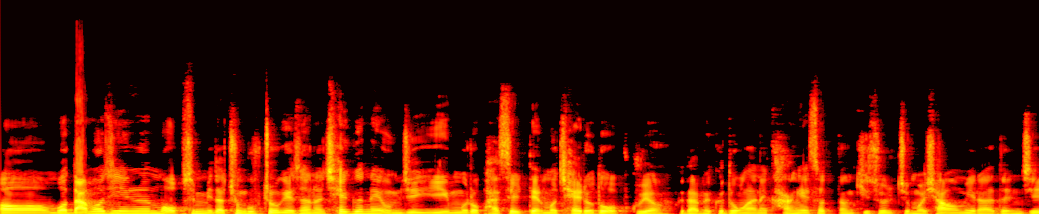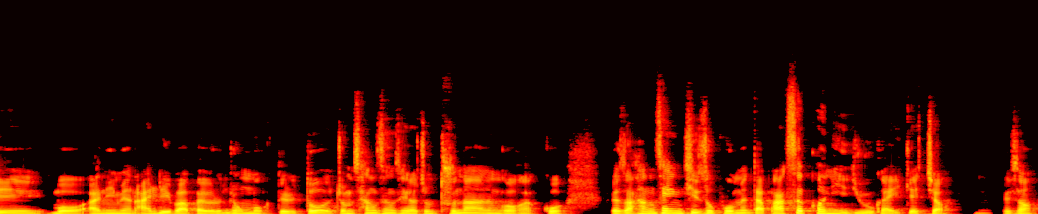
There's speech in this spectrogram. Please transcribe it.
어, 뭐 나머지는 뭐 없습니다. 중국 쪽에서는 최근의 움직임으로 봤을 때는 뭐 재료도 없고요. 그다음에 그동안에 강했었던 기술주 뭐 샤오미라든지 뭐 아니면 알리바바 이런 종목들도 좀 상승세가 좀 둔화하는 것 같고 그래서 항생 지수 보면 다 박스권이 이유가 있겠죠. 그래서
